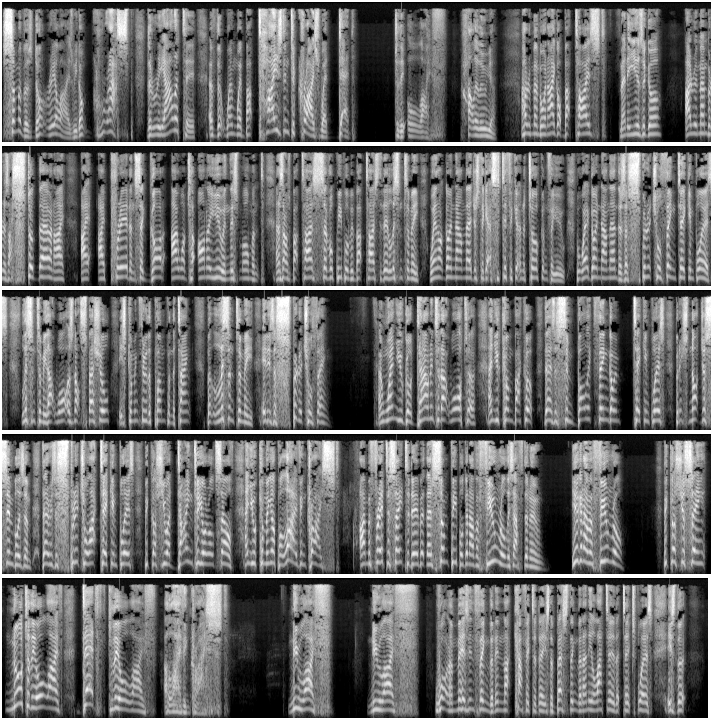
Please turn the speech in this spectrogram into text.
Some of us don't realize, we don't grasp the reality of that when we're baptized into Christ, we're dead to the old life. Hallelujah. I remember when I got baptized many years ago, I remember as I stood there and I, I, I prayed and said, God, I want to honor you in this moment. And as I was baptized, several people will be baptized today. Listen to me. We're not going down there just to get a certificate and a token for you, but we're going down there there's a spiritual thing taking place. Listen to me. That water's not special. It's coming through the pump and the tank, but listen to me. It is a spiritual thing. And when you go down into that water and you come back up, there's a symbolic thing going, taking place, but it's not just symbolism. There is a spiritual act taking place because you are dying to your old self and you're coming up alive in Christ. I'm afraid to say it today, but there's some people going to have a funeral this afternoon. You're going to have a funeral because you're saying no to the old life, dead to the old life, alive in Christ. New life. New life. What an amazing thing that in that cafe today, it's the best thing than any latte that takes place, is that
